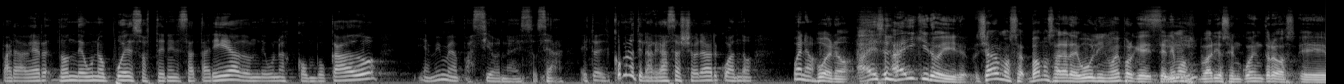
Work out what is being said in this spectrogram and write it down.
para ver dónde uno puede sostener esa tarea, dónde uno es convocado. Y a mí me apasiona eso. O sea, esto es, ¿cómo no te largas a llorar cuando Bueno, Bueno, a ese- ahí quiero ir. Ya vamos a, vamos a hablar de bullying hoy porque Sí. tenemos varios encuentros, eh,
